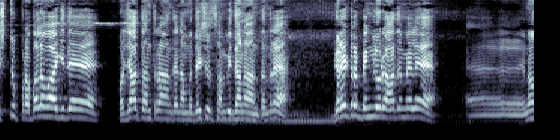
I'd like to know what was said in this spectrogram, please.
ಎಷ್ಟು ಪ್ರಬಲವಾಗಿದೆ ಪ್ರಜಾತಂತ್ರ ಅಂದ್ರೆ ನಮ್ಮ ದೇಶದ ಸಂವಿಧಾನ ಅಂತಂದ್ರೆ, ಗ್ರೇಟರ್ ಬೆಂಗಳೂರು ಆದ ಮೇಲೆ ಏನೋ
